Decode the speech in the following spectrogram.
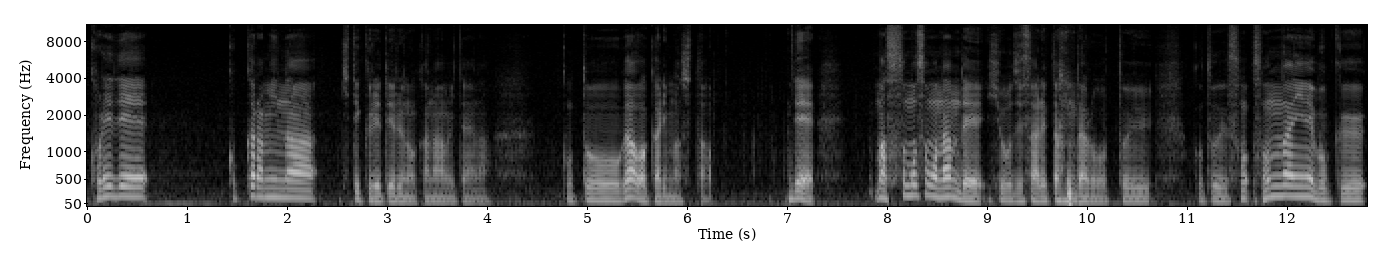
これでこっからみんな来てくれてるのかなみたいなことが分かりました。でまあそもそも何で表示されたんだろうということでそんなにね僕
